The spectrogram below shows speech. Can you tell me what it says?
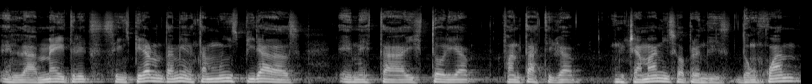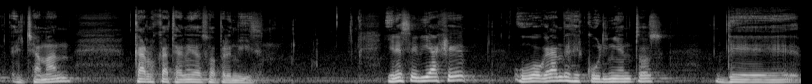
en la Matrix, se inspiraron también, están muy inspiradas en esta historia fantástica, un chamán y su aprendiz. Don Juan, el chamán, Carlos Castaneda, su aprendiz. Y en ese viaje hubo grandes descubrimientos de,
